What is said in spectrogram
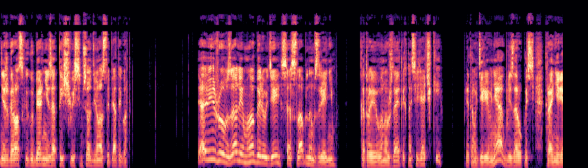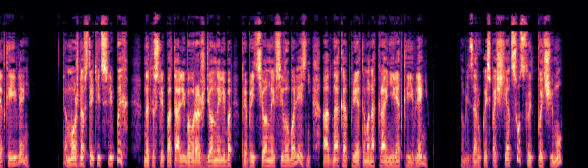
Нижегородской губернии за 1895 год. Я вижу в зале много людей со слабым зрением, которые вынуждают их носить очки. При этом в деревнях близорукость — крайне редкое явление. Там можно встретить слепых, но это слепота либо врожденная, либо приобретенная в силу болезни, однако при этом она крайне редкое явление. Но близорукость почти отсутствует. Почему?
